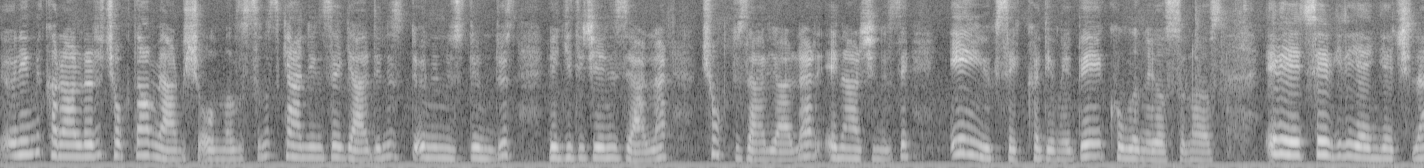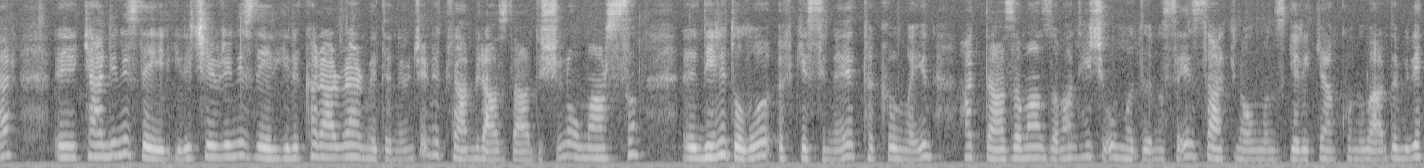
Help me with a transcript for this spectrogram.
önemli kararları çoktan vermiş olmalısınız. Kendinize geldiniz, önünüz dümdüz ve gideceğiniz yerler çok güzel yerler. Enerjinizi en yüksek kademede kullanıyorsunuz. Evet sevgili yengeçler, e, kendinizle ilgili, çevrenizle ilgili karar vermeden önce lütfen biraz daha düşünün. O Mars'ın e, deli dolu öfkesine takılmayın. Hatta zaman zaman hiç ummadığınız, en sakin olmanız gereken konularda bile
